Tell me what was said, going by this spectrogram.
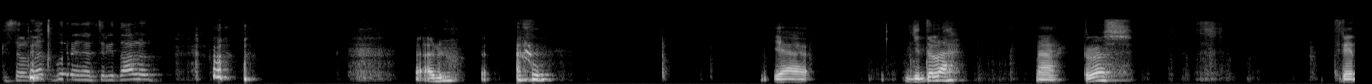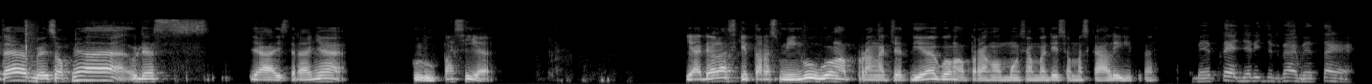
Kesel banget gue denger cerita lu. Aduh. ya, gitulah. Nah, terus cerita besoknya udah ya istilahnya gue lupa sih ya. Ya adalah sekitar seminggu gue nggak pernah ngechat dia, gue nggak pernah ngomong sama dia sama sekali gitu kan. Bete jadi ceritanya bete.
